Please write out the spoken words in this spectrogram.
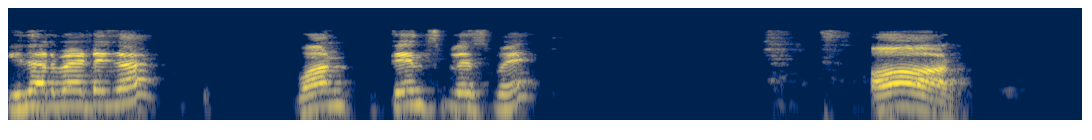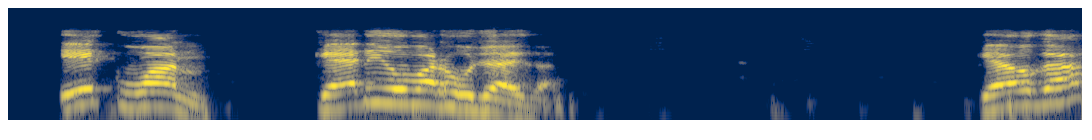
इधर बैठेगा। वन टेंस प्लेस में। और एक वन कैरी ओवर हो जाएगा। क्या होगा?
